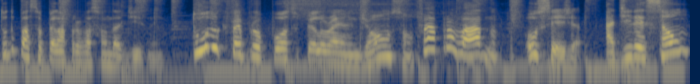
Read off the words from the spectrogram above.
Tudo passou pela aprovação da Disney. Tudo que foi proposto pelo Ryan Johnson foi aprovado. Ou seja, a direção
